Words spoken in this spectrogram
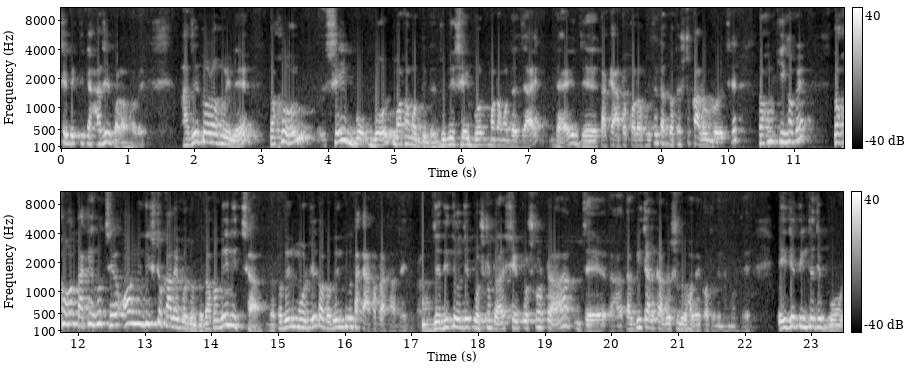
সেই ব্যক্তিকে হাজির করা হবে। হাজির করা হইলে তখন সেই বোর্ড মতামত দিবে। যদি সেই বোর্ড মতামত যায় দেয় যে তাকে আটক করা হয়েছে, তার যথেষ্ট কারণ রয়েছে, তখন কি হবে? তখন তাকে হচ্ছে অনির্দিষ্ট কালে পর্যন্ত, যতদিন ইচ্ছা, যতদিন মর্জি, ততদিন কিন্তু তাকে আটক রাখা যাইতে পারে। যে দ্বিতীয় যে প্রশ্নটা, সেই প্রশ্নটা যে তার বিচার কার্য শুরু হবে কতদিনের মধ্যে? এই যে তিনটা যে বোর্ড,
